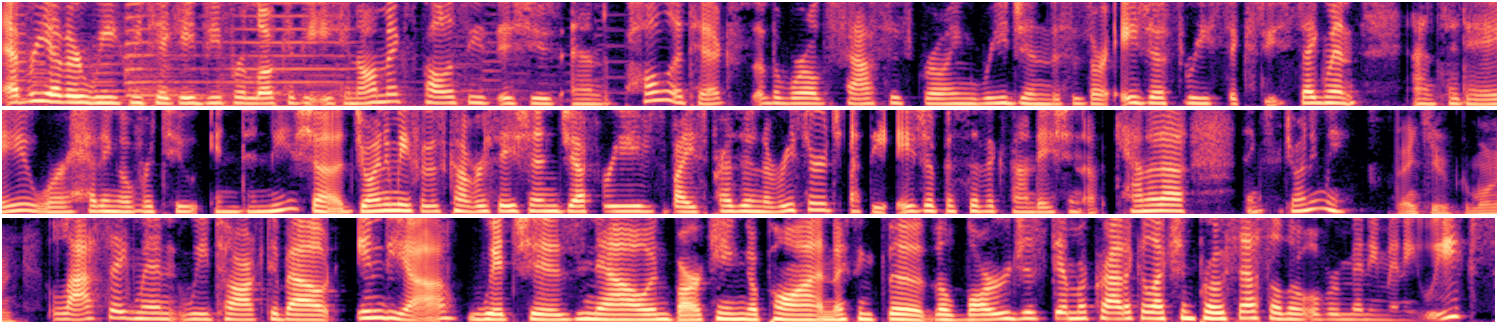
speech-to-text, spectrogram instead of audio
Every other week, we take a deeper look at the economics, policies, issues, and politics of the world's fastest growing region. This is our Asia 360 segment. And today we're heading over to Indonesia. Joining me for this conversation, Jeff Reeves, Vice President of Research at the Asia Pacific Foundation of Canada. Thanks for joining me. Thank you. Good morning. Last segment, we talked about India, which is now embarking upon, I think, the, the largest democratic election process, although over many, many weeks.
